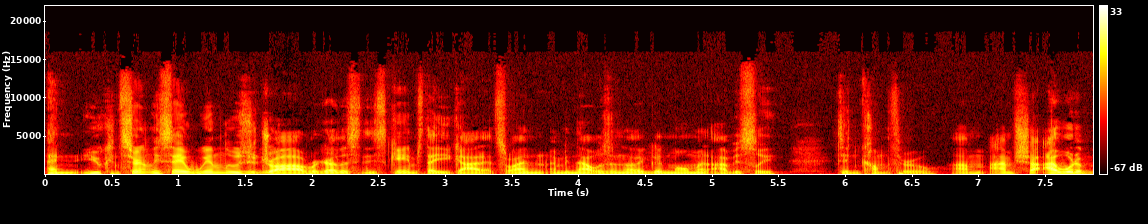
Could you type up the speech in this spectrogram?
and you can certainly say win, lose, or draw, regardless of these games that you got it. So I, I mean, that was another good moment. Obviously, didn't come through. I'm I'm shocked. I would have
